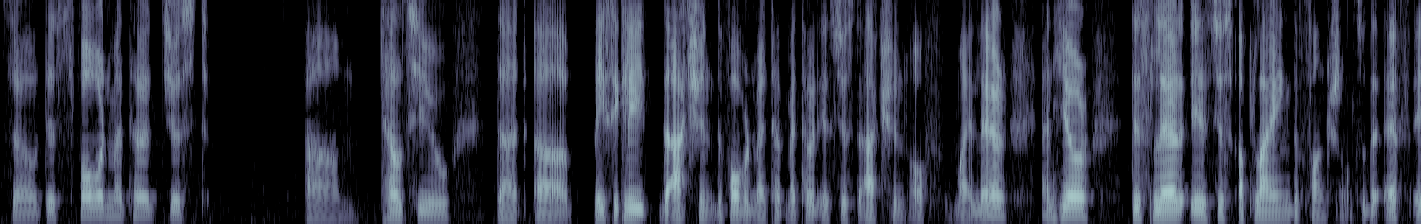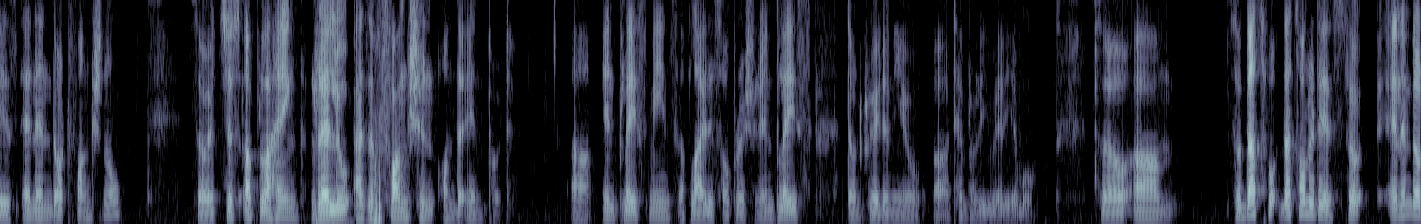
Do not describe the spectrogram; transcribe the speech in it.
So this forward method just um, tells you that uh, basically the action, the forward method method is just the action of my layer. And here this layer is just applying the functional. So the f is nn.functional. So it's just applying ReLU as a function on the input. Uh, in place means apply this operation in place. Don't create a new uh, temporary variable. So um, so that's what that's all it is. So nn.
